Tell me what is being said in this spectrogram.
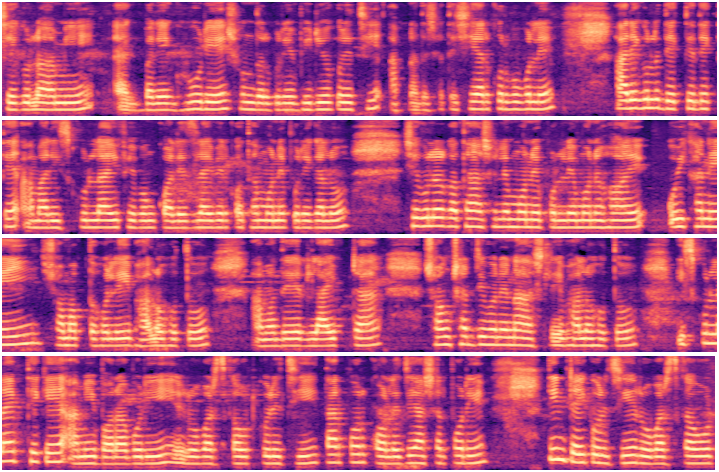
সেগুলো আমি একবারে ঘুরে সুন্দর করে ভিডিও করেছি, আপনাদের সাথে শেয়ার করব বলে। আর এগুলো দেখতে দেখতে আমার স্কুল লাইফ এবং কলেজ লাইফের কথা মনে পড়ে গেল। সেগুলোর কথা আসলে মনে পড়লে মনে হয় ওইখানেই সমাপ্ত হলেই ভালো হতো। আমাদের লাইফটা, সংসার জীবনে না আসলে ভালো হতো। স্কুল লাইফ থেকে আমি বরাবরই রোভার স্কাউট করেছি। তারপর কলেজে আসার পরে তিনটাই করেছি, রোভার স্কাউট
